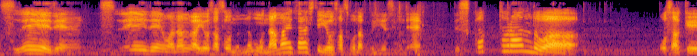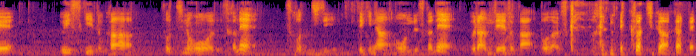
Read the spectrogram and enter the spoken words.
スウェーデン。スウェーデンはなんか良さそうな、もう名前からして良さそうな国ですよね。で、スコットランドは、お酒、ウイスキーとか、そっちの方ですかね。スコッチ的なもんですかね。ブランデーとか、どうなんですか わかんない。詳しくはわかんない。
